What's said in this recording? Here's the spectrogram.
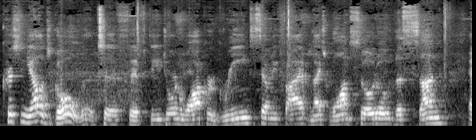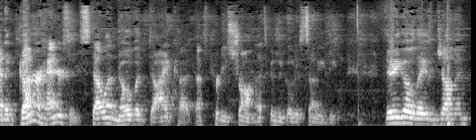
Christian Yelich Gold to 50. Jordan Walker Green to 75. Nice Juan Soto, the Sun. And a Gunnar Henderson Stella Nova die cut. That's pretty strong. That's going to go to Sunny D. There you go, ladies and gentlemen.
